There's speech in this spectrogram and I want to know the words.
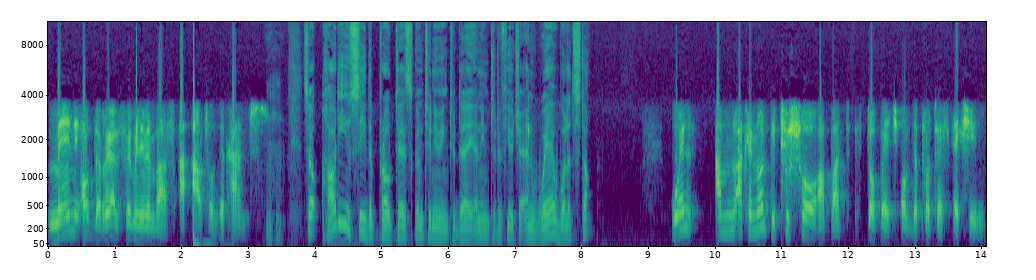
many of the royal family members are out of the country. Mm-hmm. So, how do you see the protests continuing today and into the future, and where will it stop? Well, I'm, I cannot be too sure about stoppage of the protest action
